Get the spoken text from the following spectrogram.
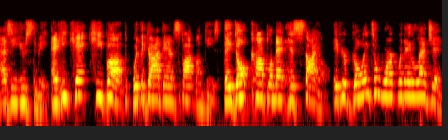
as he used to be. And he can't keep up with the goddamn spot monkeys. They don't complement his style. If you're going to work with a legend,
